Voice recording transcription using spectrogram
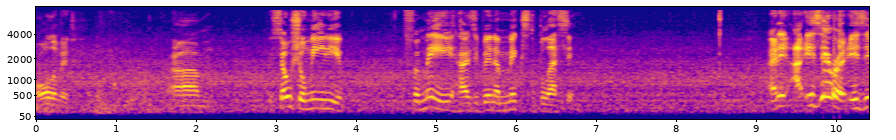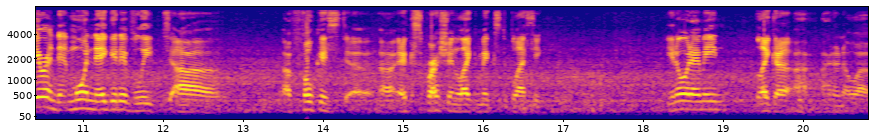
all of it. Um, social media, for me, has been a mixed blessing. And it, is there a is there a more negatively uh, a focused uh, uh, expression like mixed blessing. You know what I mean? Like a, a I don't know a,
